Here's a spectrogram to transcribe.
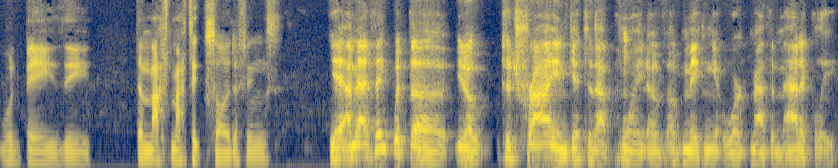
would be the the mathematics side of things. Yeah, I mean, I think with the you know to try and get to that point of of making it work mathematically,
